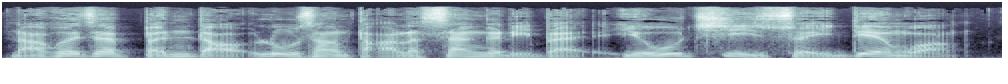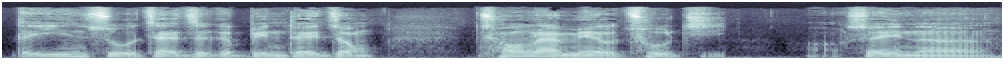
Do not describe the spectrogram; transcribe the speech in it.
哪会在本岛路上打了三个礼拜，油气水电网的因素在这个兵推中从来没有触及哦，所以呢，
